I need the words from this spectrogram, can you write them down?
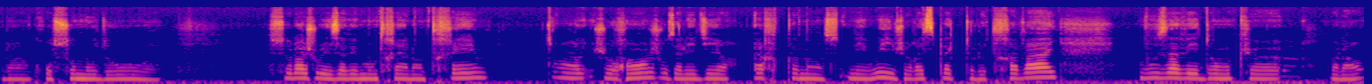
voilà, grosso modo. Euh, ceux-là, je vous les avais montrés à l'entrée. Euh, je range, vous allez dire, elle recommence. Mais oui, je respecte le travail. Vous avez donc, euh, voilà.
